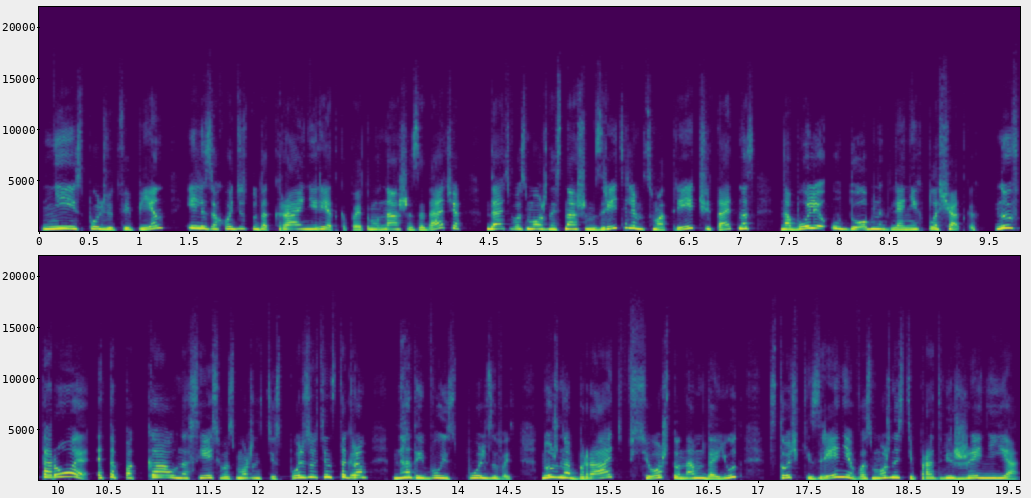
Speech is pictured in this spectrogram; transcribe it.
не использует VPN или заходит туда крайне редко. Поэтому наша задача — дать возможность нашим зрителям смотреть, читать нас на более удобных для них площадках. Ну и второе — это пока у нас есть возможность использовать Инстаграм, надо его использовать. Нужно брать все, что нам дают с точки зрения возможности продвижения.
